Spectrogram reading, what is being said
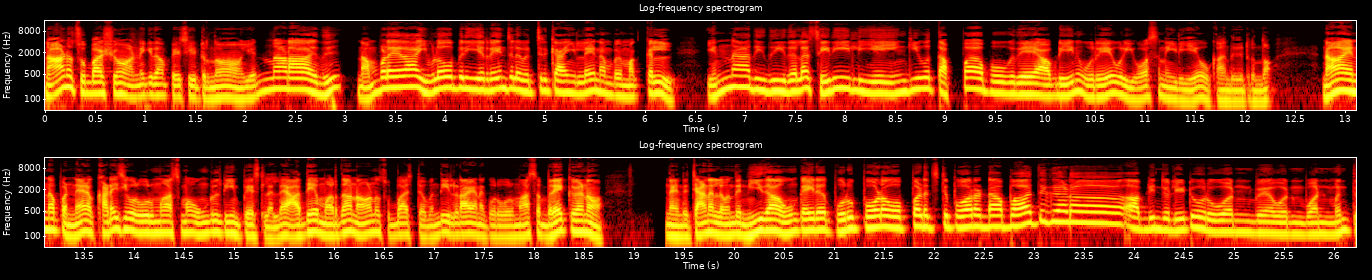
நானும் சுபாஷும் அன்னைக்கு தான் பேசிட்டு இருந்தோம். என்னடா இது? நம்மளே தான் இவ்வளோ பெரிய ரேஞ்சில் வச்சிருக்காங்களே நம்ம மக்கள். என்னது இது? இதெல்லாம் சரியில்லையே. எங்கேயோ தப்பா போகுதே அப்படின்னு ஒரே ஒரு யோசனையிலேயே உட்காந்துக்கிட்டு இருந்தோம். நான் என்ன பண்ணேன்? கடைசி ஒரு ஒரு மாசமா உங்கள்ட்டையும் பேசல அதே மாதிரி தான் நானும் சுபாஷ்ட வந்து இல்லடா எனக்கு ஒரு ஒரு மாசம் பிரேக் வேணும். நான் இந்த சேனல்ல வந்து நீ தான் உன் கையில பொறுப்போட ஒப்படைச்சிட்டு போறடா பாத்துக்கடா அப்படின்னு சொல்லிட்டு ஒரு one one one month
